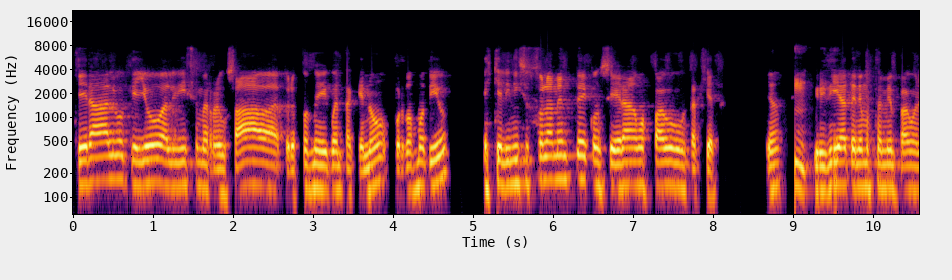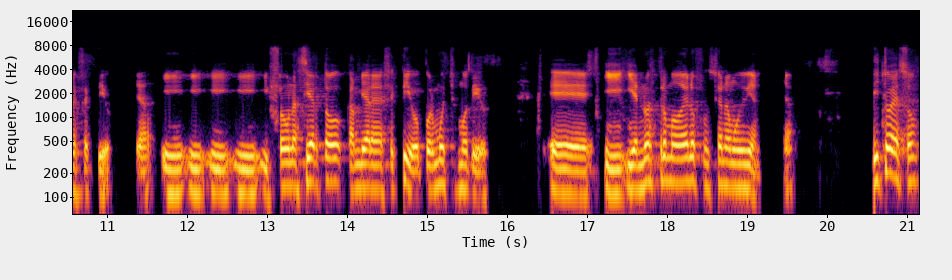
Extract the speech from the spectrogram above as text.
que era algo que yo al inicio me rehusaba, pero después me di cuenta que no, por dos motivos, es que al inicio solamente considerábamos pago con tarjeta. ¿ya? Mm. Y hoy día tenemos también pago en efectivo. ¿ya? Y, y- y- y- fue un acierto cambiar a efectivo por muchos motivos. Eh, y, y en nuestro modelo funciona muy bien. ¿ya? Dicho eso,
